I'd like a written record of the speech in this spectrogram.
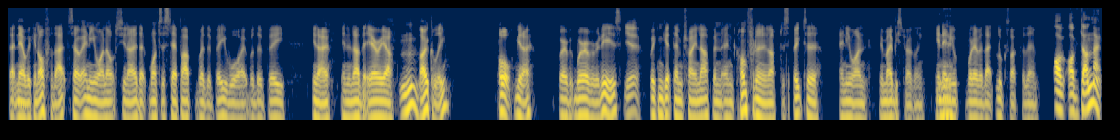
that now we can offer that. So anyone else, you know, that wants to step up, whether it be White, whether it be, you know, in another area mm. locally, or you know wherever wherever it is, Yeah. we can get them trained up and, and confident enough to speak to anyone who may be struggling in any whatever that looks like for them. I've, I've done that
